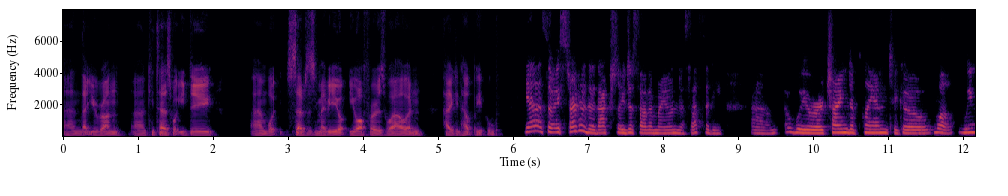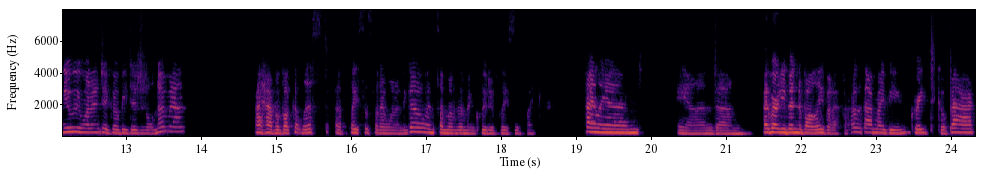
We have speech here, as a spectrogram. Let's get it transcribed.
and that you run? Uh, can you tell us what you do and what services maybe you, you offer as well and how you can help people? Yeah, so I started it actually just out of my own necessity. Um, we were trying to plan to go, well, we knew we wanted to go be digital nomads. I have a bucket list of places that I wanted to go, and some of them included places like Thailand. And um, I've already been to Bali, but I thought, oh, that might be great to go back.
